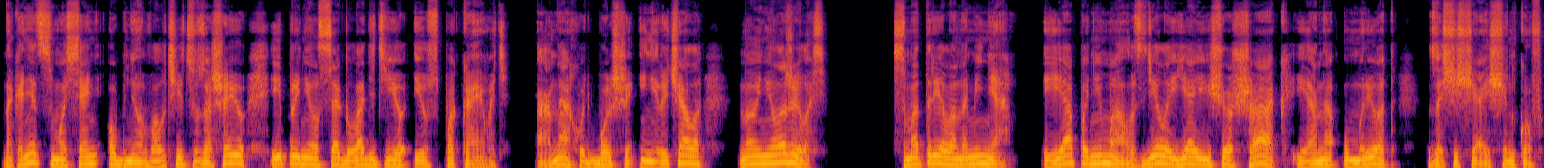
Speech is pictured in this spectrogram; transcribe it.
Наконец Мосянь обнял волчицу за шею и принялся гладить ее и успокаивать. Она хоть больше и не рычала, но и не ложилась. Смотрела на меня, и я понимал, сделай я еще шаг, и она умрет, защищая щенков.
